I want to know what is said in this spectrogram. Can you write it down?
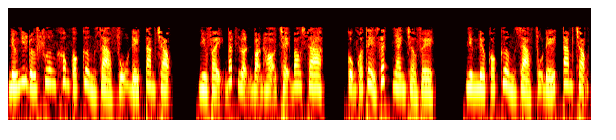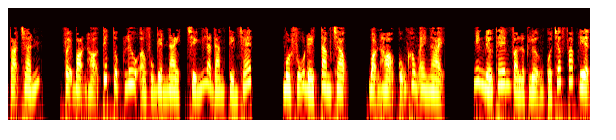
nếu như đối phương không có cường giả vũ đế tam trọng, như vậy bất luận bọn họ chạy bao xa, cũng có thể rất nhanh trở về. Nhưng nếu có cường giả vũ đế tam trọng tọa chấn, vậy bọn họ tiếp tục lưu ở vùng biển này chính là đang tìm chết. Một vũ đế tam trọng, bọn họ cũng không e ngại. Nhưng nếu thêm vào lực lượng của chấp pháp điện,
